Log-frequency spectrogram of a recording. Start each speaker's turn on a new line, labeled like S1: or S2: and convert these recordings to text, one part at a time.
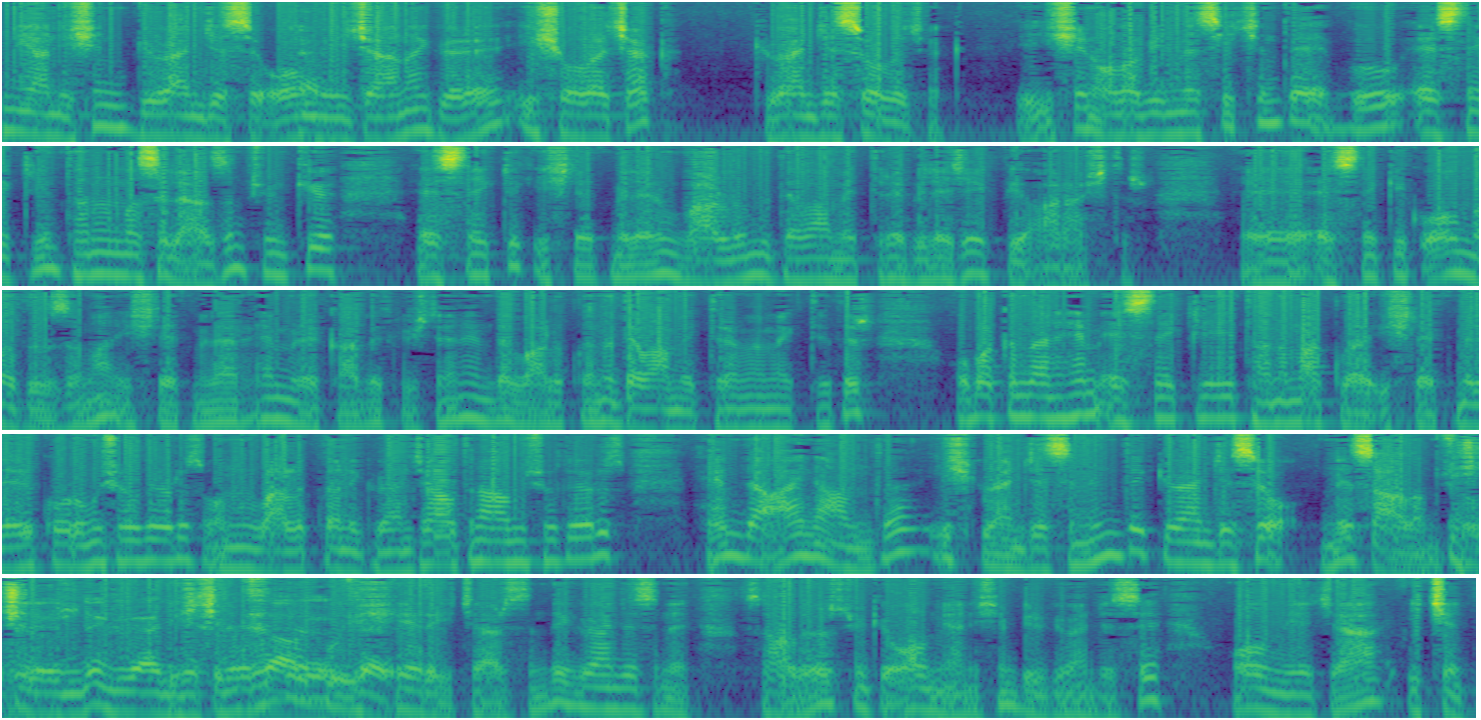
S1: olmayan işin güvencesi olmayacağına göre iş olacak, güvencesi olacak. E, işin olabilmesi için de bu esnekliğin tanınması lazım. Çünkü esneklik işletmelerin varlığını devam ettirebilecek bir araçtır. E, esneklik olmadığı zaman işletmeler hem rekabet güçlerini hem de varlıklarını devam ettirememektedir. O bakımdan hem esnekliği tanımakla işletmeleri korumuş oluyoruz, onun varlıklarını güvence altına almış oluyoruz. Hem de aynı anda iş güvencesinin de güvencesini sağlamış oluyoruz.
S2: İşçilerin de güvencesini
S1: İşçilerin de
S2: sağlıyoruz,
S1: bu iş yeri içerisinde güvencesini sağlıyoruz. Çünkü olmayan işin bir güvencesi olmayacağı için.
